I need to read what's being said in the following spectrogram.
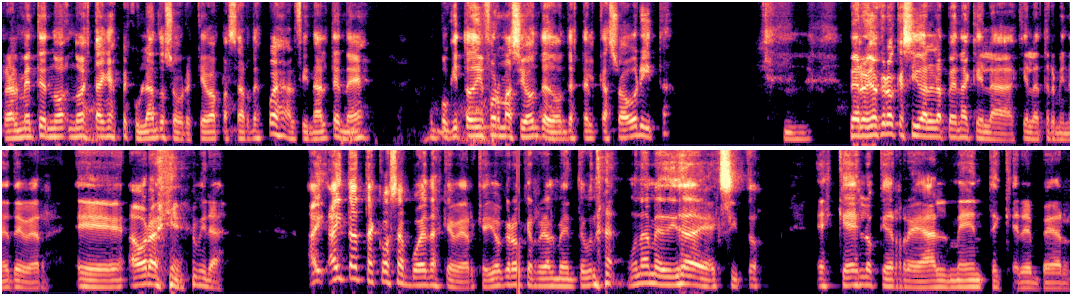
realmente no, no están especulando sobre qué va a pasar después, al final tenés un poquito de información de dónde está el caso ahorita, pero yo creo que sí vale la pena que la, que la termines de ver. Eh, ahora bien, mira, hay, hay tantas cosas buenas que ver que yo creo que realmente una, una medida de éxito es qué es lo que realmente quieres ver,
